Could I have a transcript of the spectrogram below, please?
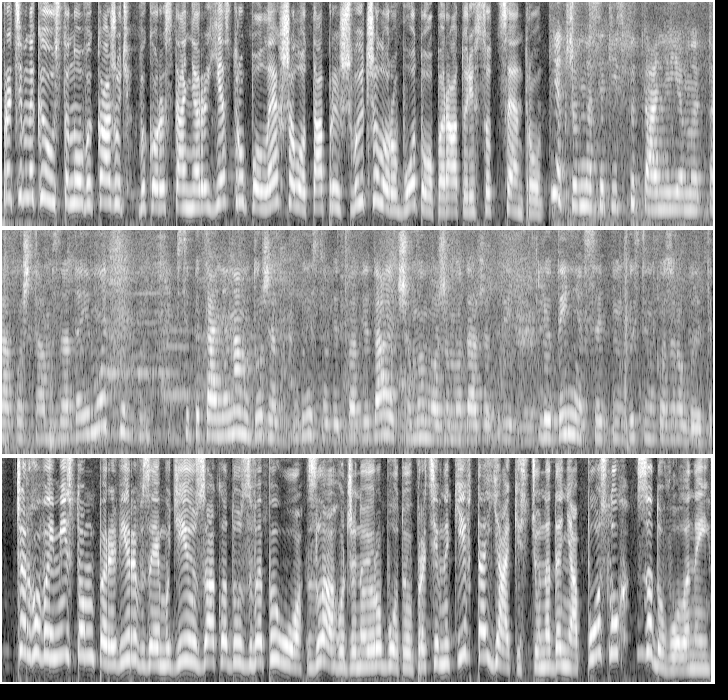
Працівники установи кажуть, використання реєстру полегшало та пришвидшило роботу операторів соццентру. Якщо в нас якісь питання є, ми також там задаємо ці всі питання. Нам дуже швидко відповідають, що ми можемо навіть при людині все швидко зробити. Черговий містом перевірив взаємодію закладу з ВПО, злагодженою роботою працівників та якістю надання послуг задоволений.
